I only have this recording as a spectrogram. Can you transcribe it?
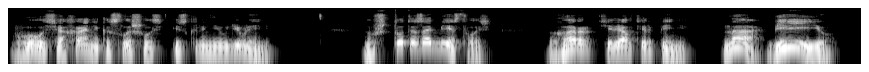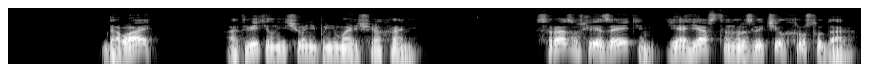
В голосе охранника слышалось искреннее удивление. «Ну что ты забестилась?» Гаррет терял терпение. «На, бери ее!» «Давай!» — ответил ничего не понимающий охранник. Сразу вслед за этим я явственно различил хруст удара.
